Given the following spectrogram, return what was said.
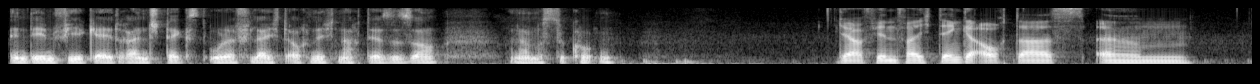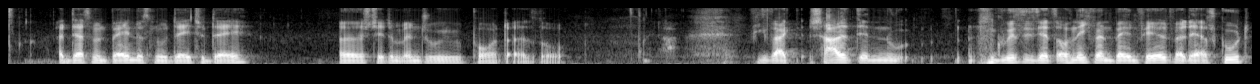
in den viel Geld reinsteckst oder vielleicht auch nicht nach der Saison. Und dann musst du gucken. Ja, auf jeden Fall. Ich denke auch, dass ähm, Desmond Bain ist nur Day-to-Day, -Day, äh, steht im Injury Report. Also, ja. wie gesagt, schadet den Grizzlies jetzt auch nicht, wenn Bain fehlt, weil der ist gut.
